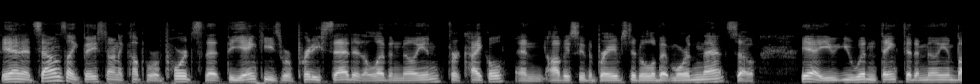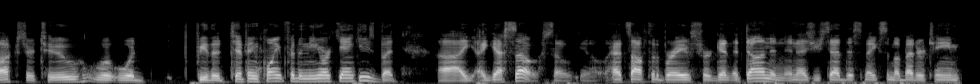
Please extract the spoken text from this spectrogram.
yeah, and it sounds like based on a couple reports that the Yankees were pretty set at 11 million for Keuchel, and obviously the Braves did a little bit more than that. So, yeah, you, you wouldn't think that a million bucks or two w- would be the tipping point for the New York Yankees, but uh, I, I, guess so. So you know, hats off to the Braves for getting it done. And, and, as you said, this makes him a better team.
